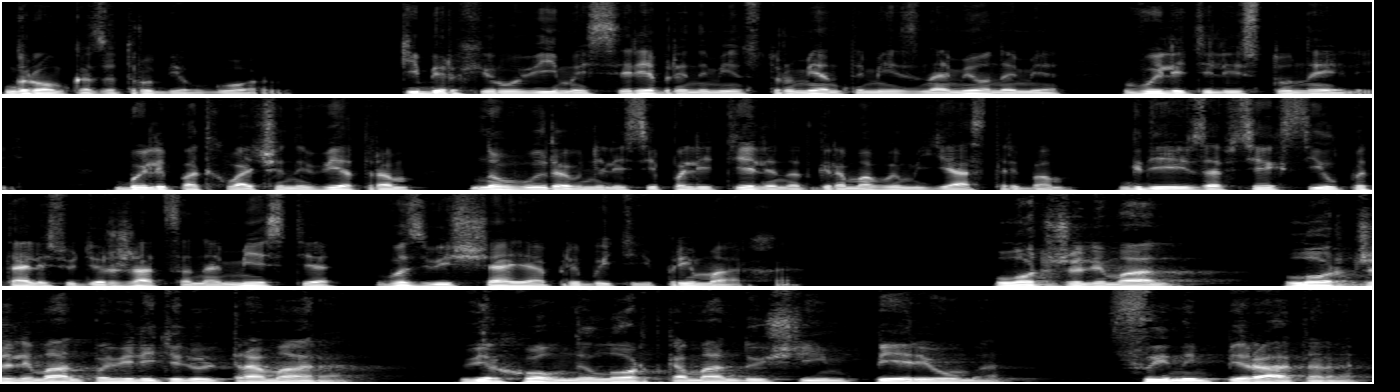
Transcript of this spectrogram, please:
Громко затрубил горн. Киберхерувимы с серебряными инструментами и знаменами вылетели из туннелей. Были подхвачены ветром, но выровнялись и полетели над громовым ястребом, где изо всех сил пытались удержаться на месте, возвещая о прибытии примарха. «Лорд Желиман! Лорд Желиман, повелитель Ультрамара! Верховный лорд, командующий Империума! Сын Императора!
